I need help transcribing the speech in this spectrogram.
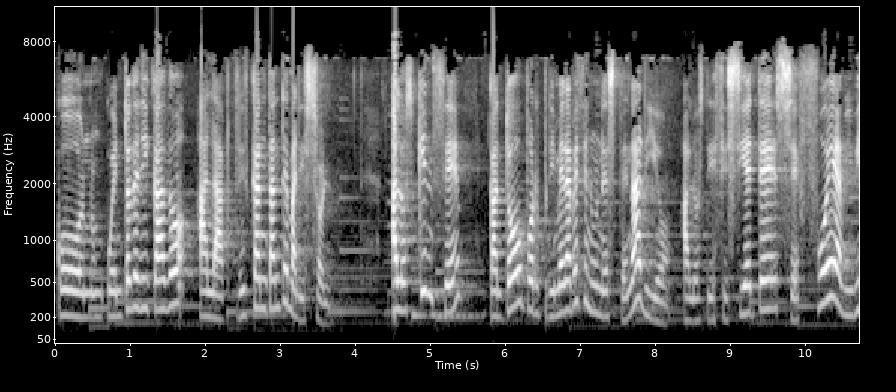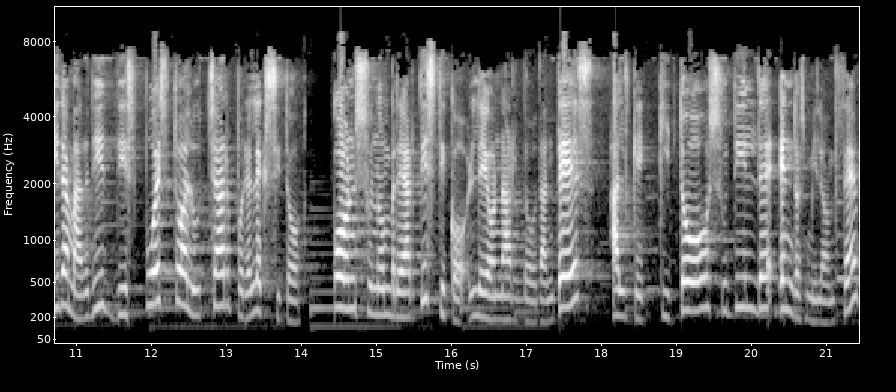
con un cuento dedicado a la actriz cantante Marisol. A los 15 cantó por primera vez en un escenario. A los 17 se fue a vivir a Madrid dispuesto a luchar por el éxito. Con su nombre artístico Leonardo Dantes, al que quitó su tilde en 2011.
